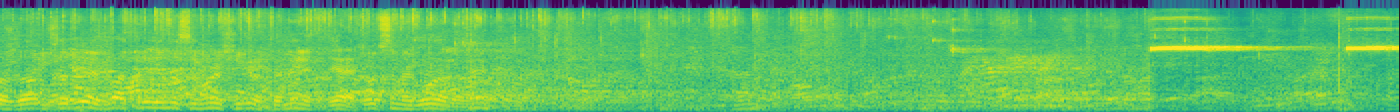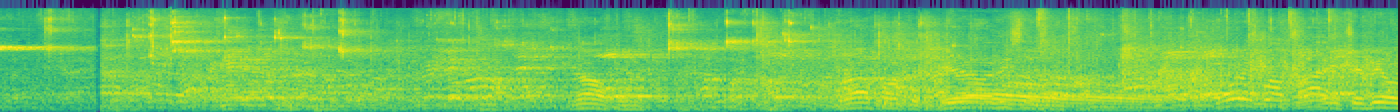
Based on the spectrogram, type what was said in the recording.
To, za, zabiješ dva, tri, onda se možeš igrati, a ne, Je. dok se ne. Ne? Bravo. Bravo. Dobro, ajde. Već je bilo...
